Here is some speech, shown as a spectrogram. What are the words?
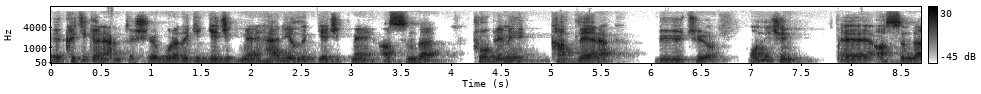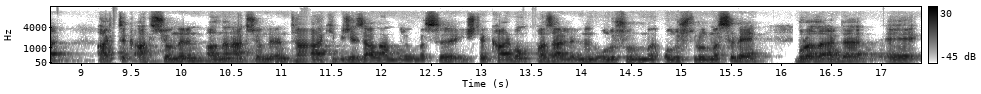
e, kritik önem taşıyor. Buradaki gecikme, her yıllık gecikme aslında problemi katlayarak büyütüyor. Onun için e, aslında artık aksiyonların, alınan aksiyonların takibi cezalandırılması, işte karbon pazarlarının oluşulma, oluşturulması ve buralarda e,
